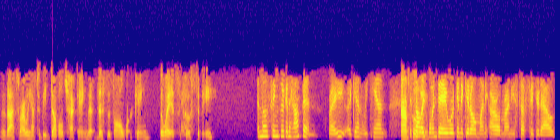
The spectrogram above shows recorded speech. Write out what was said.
That's why we have to be double checking that this is all working the way it's supposed to be. And those things are going to happen right? Again, we can't. Absolutely. It's not like one day we're going to get all money, our money stuff figured out.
